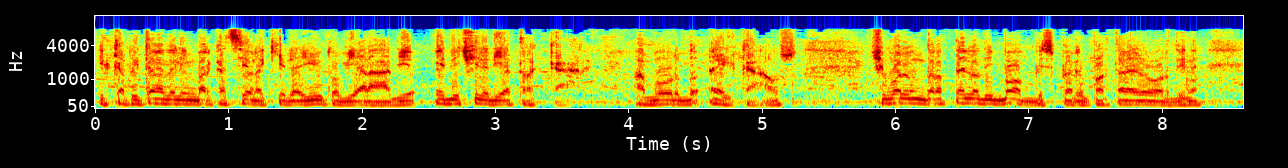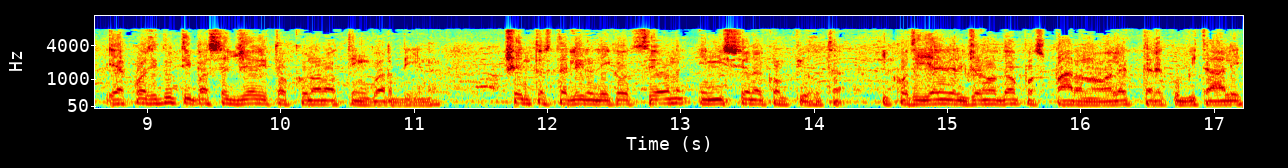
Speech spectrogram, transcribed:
Il capitano dell'imbarcazione chiede aiuto via radio e decide di attraccare. A bordo è il caos. Ci vuole un drappello di bobbis per riportare l'ordine e a quasi tutti i passeggeri tocca una notte in guardina. 100 sterline di cauzione e missione compiuta. I quotidiani del giorno dopo sparano a lettere cubitali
